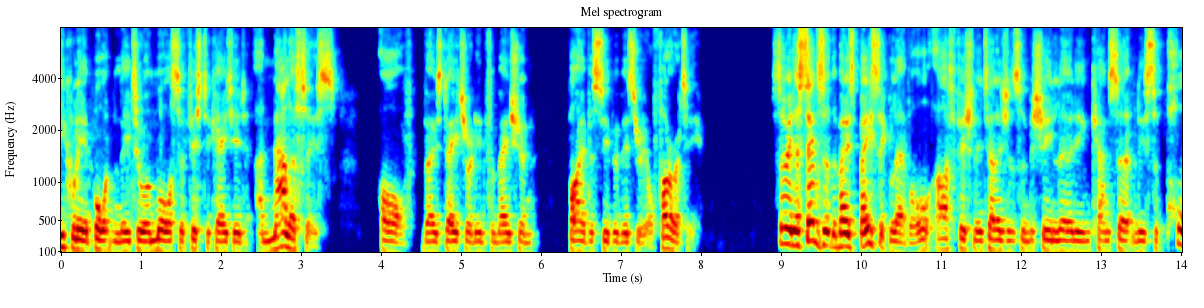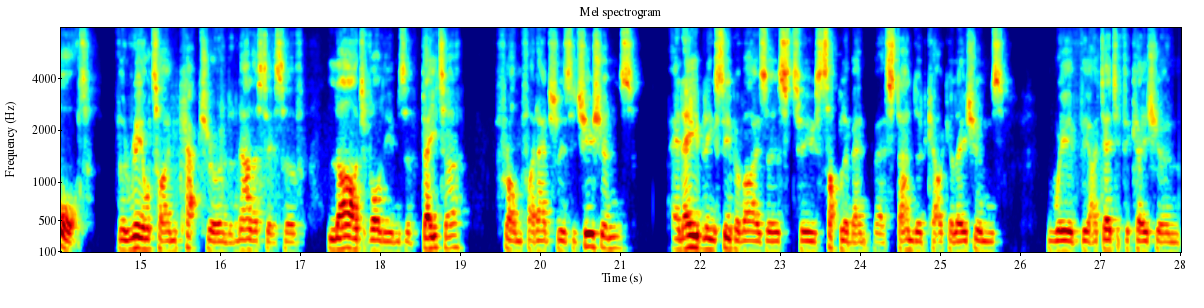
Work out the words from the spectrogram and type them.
equally importantly, to a more sophisticated analysis of those data and information by the supervisory authority. So, in a sense, at the most basic level, artificial intelligence and machine learning can certainly support the real time capture and analysis of large volumes of data from financial institutions, enabling supervisors to supplement their standard calculations with the identification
